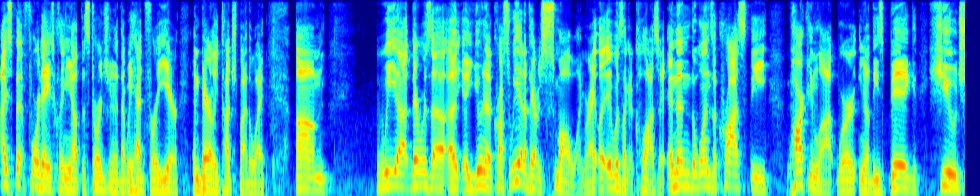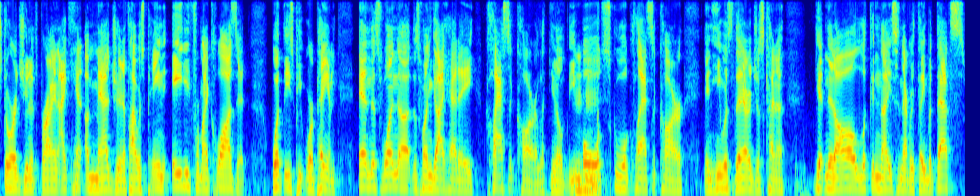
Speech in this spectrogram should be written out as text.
I spent four days cleaning out the storage unit that we had for a year and barely touched, by the way. Um, we uh, there was a, a, a unit across. We had a very small one, right? Like, It was like a closet, and then the ones across the parking lot were you know these big, huge storage units. Brian, I can't imagine if I was paying eighty for my closet, what these people were paying. And this one uh, this one guy had a classic car, like you know the Mhm. old school classic car, and he was there just kind of getting it all looking nice and everything. But that's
